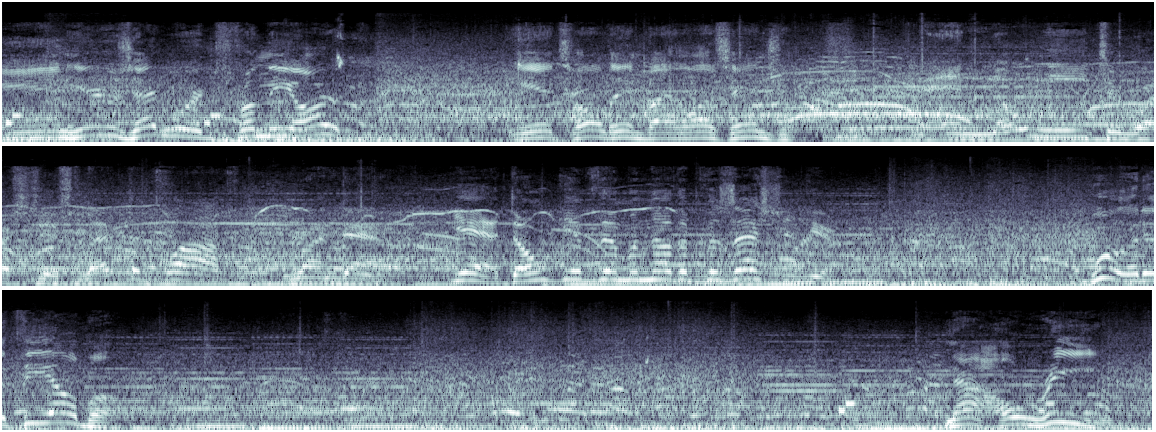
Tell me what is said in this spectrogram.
And here's Edwards from the arc. It's hauled in by Los Angeles. And no need to rush this. Let the clock run down. Yeah, don't give them another possession here. Wood at the elbow. Now Reaves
